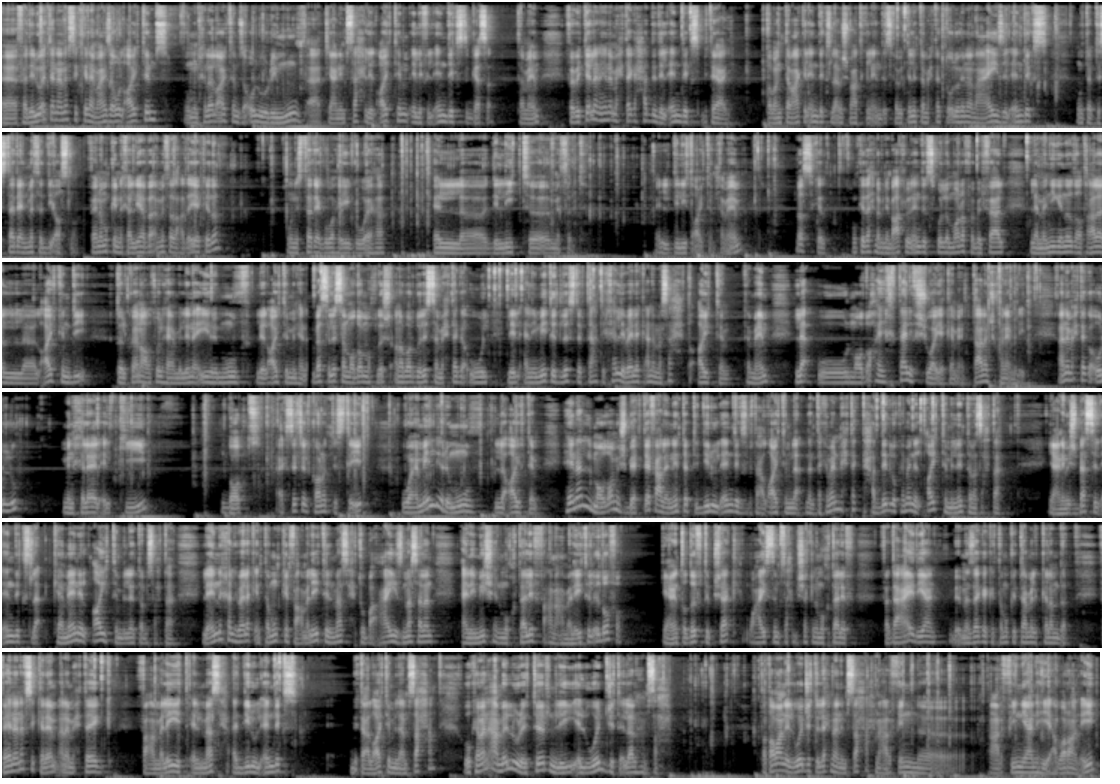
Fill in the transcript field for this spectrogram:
آه فدلوقتي أنا نفس الكلام. عايز أقول items ومن خلال ال items أقول له ريموف ات يعني امسح لي ال item اللي في ال index just. تمام؟ فبالتالي أنا هنا محتاج أحدد ال index بتاعي. طبعا أنت معاك ال index؟ لا مش معاك ال index. فبالتالي أنت محتاج تقول له هنا أنا عايز ال index وانت بتستدعي ال method دي أصلا. فهنا ممكن نخليها بقى method عادية كده ونستدعي جواها إيه؟ جواها ال delete method ال delete item تمام؟ بس كده. وكده إحنا بنبعت له ال index كل مرة فبالفعل لما نيجي نضغط على ال icon دي تلقائيا على طول هيعمل لنا إيه؟ ريموف للايتم من هنا. بس لسه الموضوع ما خلصش. أنا برضو لسه محتاج أقول لل animated list بتاعتي خلي بالك أنا مسحت item تمام؟ لا والموضوع هيختلف شوية كمان. تعال نشوف هنعمل إيه. أنا محتاج أقول له من خلال ال key dot access ال current state واعمل لي ريموف لايتم هنا الموضوع مش بيكتفي على إن أنت بتدي له ال index بتاع ال item لأ ده أنت كمان محتاج تحدد له كمان ال item اللي أنت مسحتها. يعني مش بس ال index لأ كمان ال item اللي أنت مسحتها. لأن خلي بالك أنت ممكن في عملية المسح تبقى عايز مثلا animation مختلف عن عملية الإضافة. يعني أنت ضفت بشكل وعايز تمسح بشكل مختلف. فده عادي يعني بمزاجك انت ممكن تعمل الكلام ده. فهنا نفس الكلام أنا محتاج في عملية المسح أديله ال index بتاع ال item اللي همسحها وكمان اعمل له return لل widget اللي أنا همسحها. فطبعا ال widget اللي إحنا هنمسحها إحنا عارفين عارفين يعني هي عبارة عن إيه.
